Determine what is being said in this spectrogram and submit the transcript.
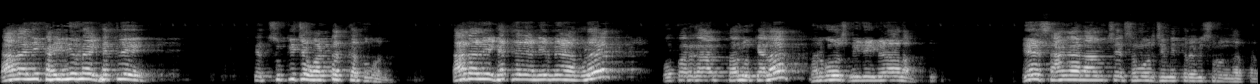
दादांनी काही निर्णय घेतले ते चुकीचे वाटतात का तुम्हाला? दादांनी घेतलेल्या निर्णयामुळे कोपरगाव तालुक्याला भरघोस निधी मिळाला. हे सांगायला आमचे समोरचे मित्र विसरून जातात.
